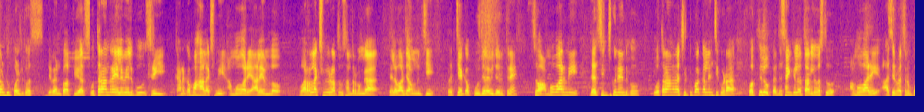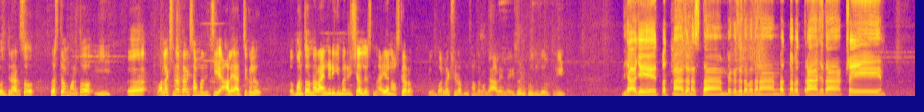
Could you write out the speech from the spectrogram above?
Welcome to Politicos divine path viewers Uttarandhra ఎలవేలుపు Shri Kanaka Mahalakshmi అమ్మవారి ఆలయంలో వరలక్ష్మి వ్రతం సందర్భంగా తెల్లవారుజాము నుంచి ప్రత్యేక పూజలు అవి జరుగుతున్నాయి. సో అమ్మవారిని దర్శించుకునేందుకు ఉత్తరాంధ్ర చుట్టుపక్కల నుంచి కూడా భక్తులు పెద్ద సంఖ్యలో తరలివస్తూ అమ్మవారి ఆశీర్వచనం పొందుతున్నారు. సో ప్రస్తుతం మనతో ఈ వరలక్ష్మి వ్రతానికి సంబంధించి ఆలయ అర్చకులు మనతో ఉన్నారు. ఆయన అడిగి మరి విషయాలు తెలుసుకుందాం. అయ్యా నమస్కారం. వరలక్ష్మి వ్రతం సందర్భంగా ఆలయంలో ఎటువంటి పూజలు జరుగుతున్నాయి? ఏంటి ध्यायेत् पद्मासनस्तां विकसितवदनां पद्मपत्राजताक्षये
